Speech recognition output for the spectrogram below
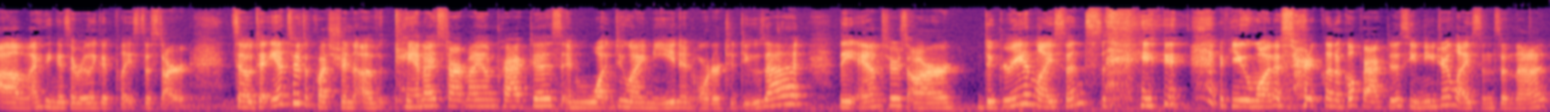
um, I think is a really good place to start. So to answer the question of can I start my own practice and what do I need in order to do that? The answers are degree and license. if you want to start a clinical practice, you need your license in that.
